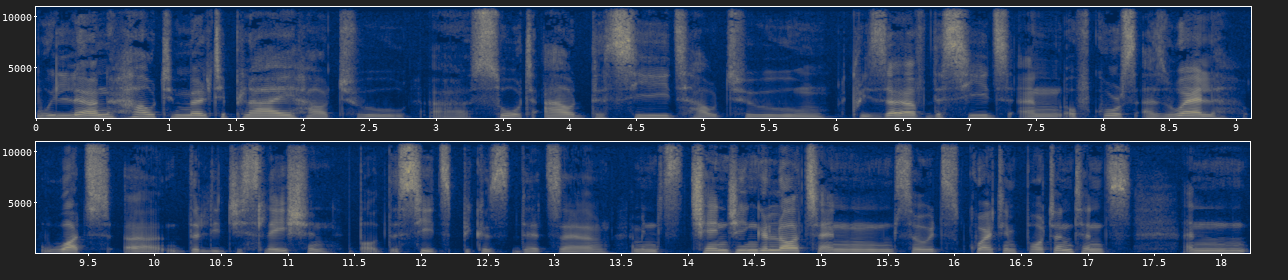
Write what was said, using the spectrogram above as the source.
we learn how to multiply, how to uh, sort out the seeds, how to preserve the seeds, and of course as well what uh, the legislation about the seeds because that's uh, I mean it's changing a lot, and so it's quite important and and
